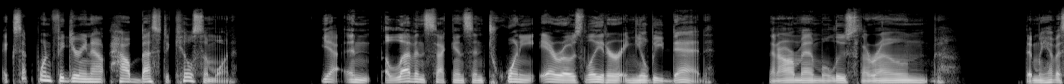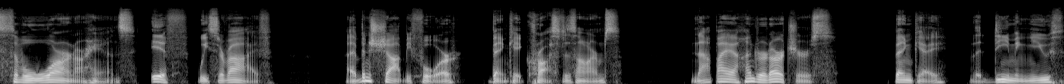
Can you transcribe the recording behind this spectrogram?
except when figuring out how best to kill someone. Yeah, and 11 seconds and 20 arrows later, and you'll be dead. Then our men will lose their own. Then we have a civil war on our hands, if we survive. I've been shot before. Benkei crossed his arms. Not by a hundred archers. Benkei, the deeming youth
